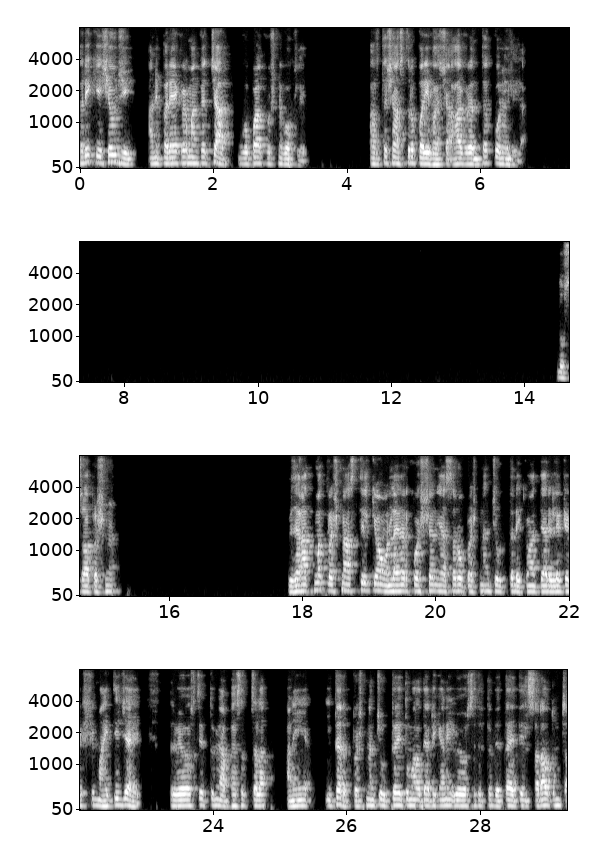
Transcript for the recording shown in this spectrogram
हरी केशवजी आणि पर्याय क्रमांक चार गोपाळ कृष्ण गोखले. अर्थशास्त्र परिभाषा हा ग्रंथ कोणी लिहिला? दुसरा प्रश्न. विधानात्मक प्रश्न असतील किंवा ऑनलाईनर क्वेश्चन या सर्व प्रश्नांची उत्तरे किंवा त्या रिलेटेडची माहिती जी आहे तर व्यवस्थित तुम्ही अभ्यासात चला. आणि इतर प्रश्नांची उत्तरे तुम्हाला त्या ठिकाणी व्यवस्थित देता येतील. सराव तुमचा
